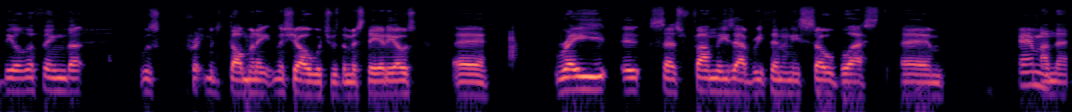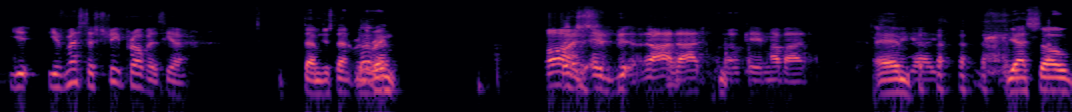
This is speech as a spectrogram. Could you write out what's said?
the other thing that was pretty much dominating the show, which was the Mysterios. Uh, Rey uh, says family's everything, and he's so blessed. Um, Um, and then you, you've missed a Street Profits here. them just entering No, the no. ring. Oh, just- it- it- ah, that. Okay, my bad. Sorry, Um, guys. yeah, so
